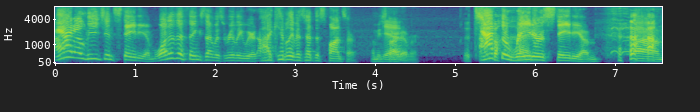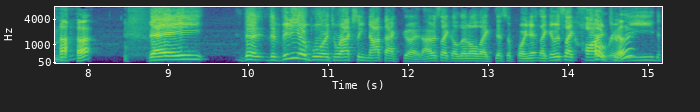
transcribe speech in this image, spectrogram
at Allegiant Stadium, one of the things that was really weird. I can't believe I said the sponsor. Let me start over. It's At the. Raiders Stadium, um, they the the video boards were actually not that good. I was like a little like disappointed. Like it was like hard Oh, really? to read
